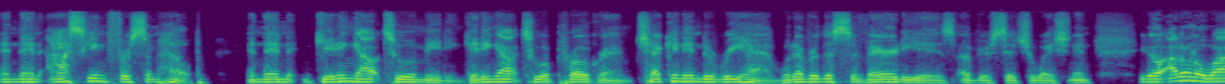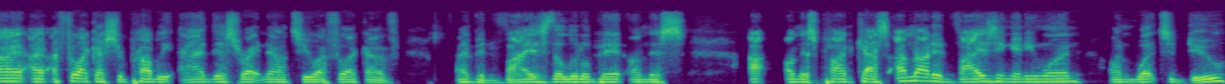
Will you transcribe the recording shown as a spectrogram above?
and then asking for some help and then getting out to a meeting, getting out to a program, checking into rehab, whatever the severity is of your situation. And you know, I don't know why I, I, feel like I should probably add this right now too. I feel like I've I've advised a little bit on this on this podcast. I'm not advising anyone on what to do.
